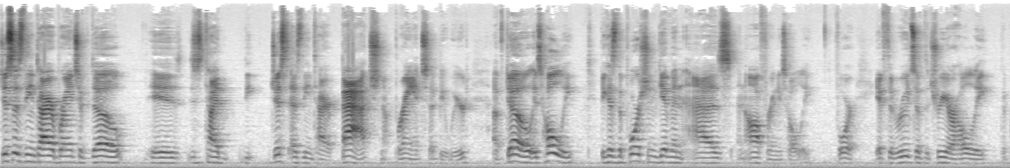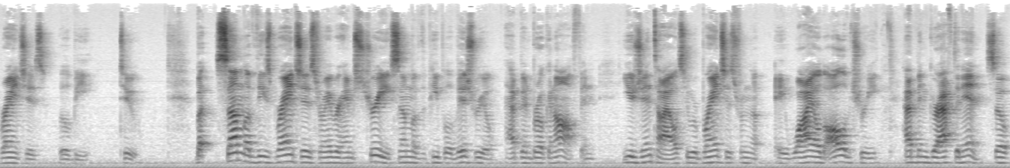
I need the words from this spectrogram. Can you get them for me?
Just as the entire branch of dough is, is tied, just as the entire batch, not branch, that'd be weird, of dough is holy, because the portion given as an offering is holy. For if the roots of the tree are holy, the branches will be too. But some of these branches from Abraham's tree, some of the people of Israel, have been broken off, and you Gentiles, who were branches from the, a wild olive tree, have been grafted in. So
